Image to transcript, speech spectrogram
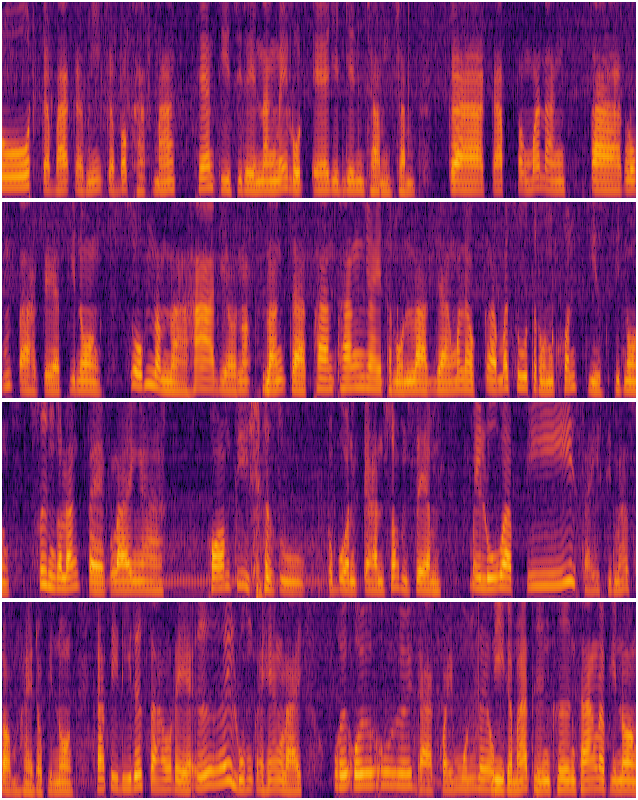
รถกระบะก็มีก็บ่ขับมาแทนที่สิได้นั่งในรถแอร์เย็นๆช่ำๆกากับต้องมานั่งตากลมตากแดดพี่น้องส้มนำหนาห้าเดียวเนาะหลังจากผ่านทางใหญ่ถนนลาดยางมาแล้วก็มาสู่ถนนคอนกรีตพี่น้อง ซึ่งกำลังแตกลายงา พร้อมที่จะสู่กระบวนการซ่อมแซม ไม่รู้ว่าปีใส่สิมาซ่อมให้ดอกพี่น้องครับดีๆเด้อสาวแหล่เอ้ยหลุมก็แห้งหลายโอ้ยโอ้ยโอ้ยด่าไข่มุนแล้วนี่ก็มาถึงเคืองทางแล้วพี่น้อง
